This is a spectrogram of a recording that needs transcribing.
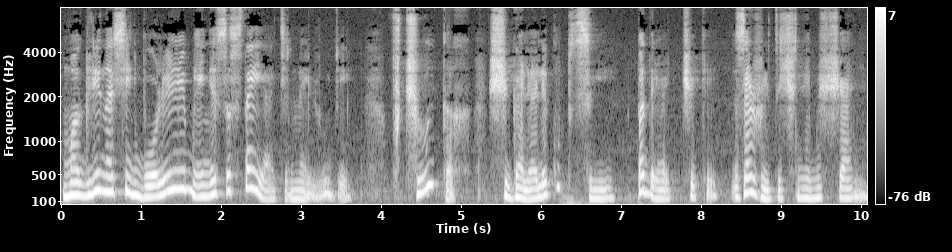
могли носить более или менее состоятельные люди. В чуйках щеголяли купцы, подрядчики, зажиточные мещане.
